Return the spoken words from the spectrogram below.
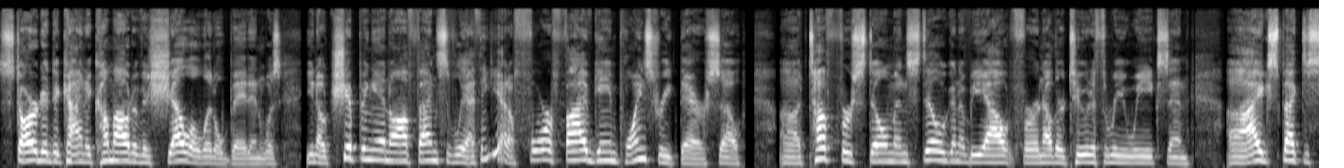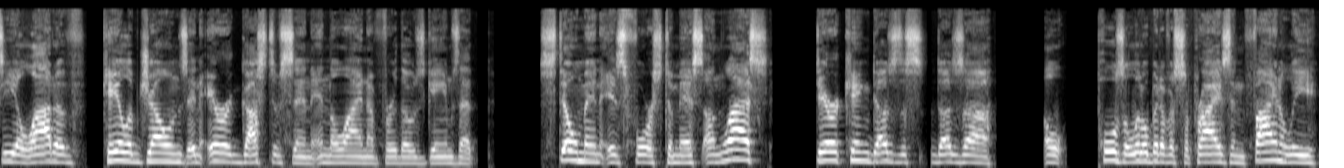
started to kind of come out of his shell a little bit and was, you know, chipping in offensively. I think he had a four or five game point streak there. So uh, tough for Stillman. Still going to be out for another two to three weeks. And uh, I expect to see a lot of Caleb Jones and Erik Gustafsson in the lineup for those games that Stillman is forced to miss unless Derek King does this, does, uh, a, pulls a little bit of a surprise and finally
